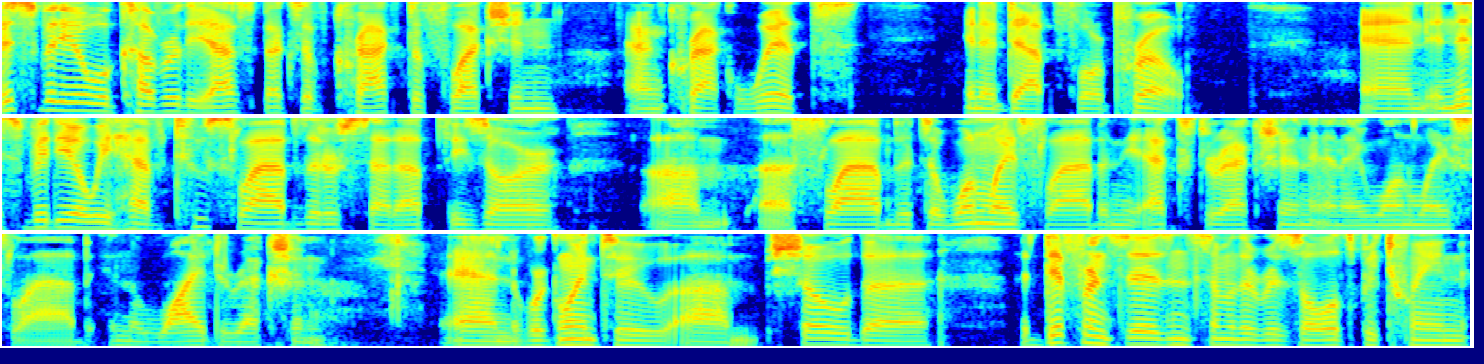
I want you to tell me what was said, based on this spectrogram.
This video will cover the aspects of crack deflection and crack widths in ADAPT Floor Pro. And in this video we have two slabs that are set up. These are um, a slab that's a one-way slab in the X direction and a one-way slab in the Y direction. And we're going to um, show the, the differences in some of the results between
